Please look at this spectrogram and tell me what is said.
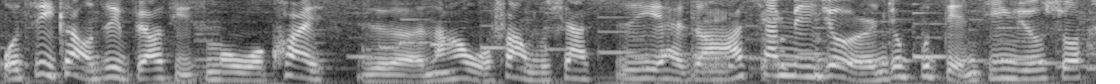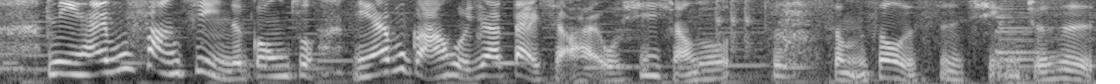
我自己看我自己标题什么我快死了，然后我放不下事业，还是然后下面就有人就不点进去，就说你还不放弃你的工作，你还不赶快回家带小孩？我心里想说这什么时候的事情？就是，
